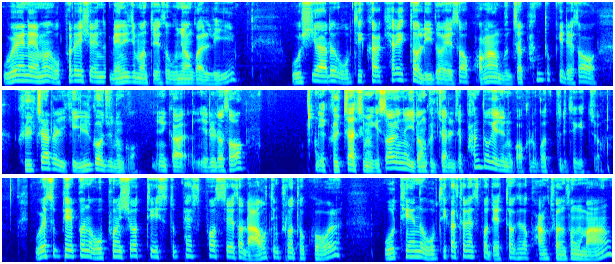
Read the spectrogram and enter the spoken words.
ONM은 오퍼레이션 매니지먼트에서 운영 관리, OCR은 옵티컬 캐릭터 리더에서 광학 문자 판독기에서 글자를 이렇게 읽어주는 거. 그러니까 예를 들어서 글자 지금 여기 써 있는 이런 글자를 이제 판독해 주는 거 그런 것들이 되겠죠. OSPF는 오픈 쇼티스트 패스퍼스에서 라우팅 프로토콜, OTN은 옵티컬 트랜스퍼 네트워크에서 광 전송망,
